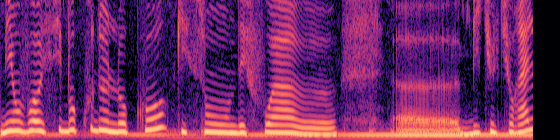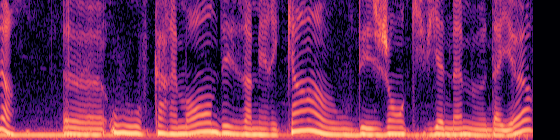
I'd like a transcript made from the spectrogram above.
Mais on voit aussi beaucoup de locaux qui sont des fois biculturels ou carrément des Américains ou des gens qui viennent même d'ailleurs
